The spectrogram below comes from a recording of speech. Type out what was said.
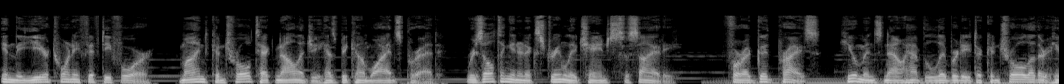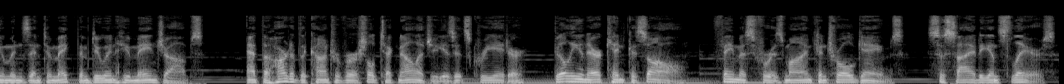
In the year 2054, mind control technology has become widespread, resulting in an extremely changed society. For a good price, humans now have the liberty to control other humans and to make them do inhumane jobs. At the heart of the controversial technology is its creator, billionaire Ken Castle, famous for his mind control games, Society and Slayers.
